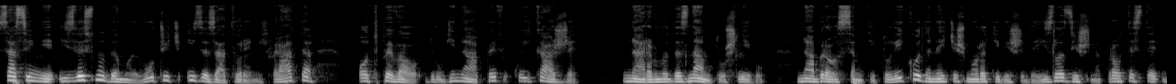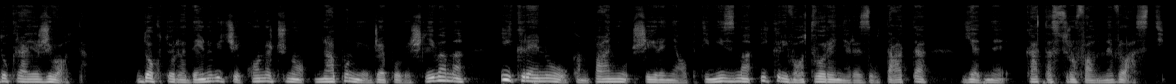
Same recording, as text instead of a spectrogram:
Sasvim je izvesno da mu je Vučić iza zatvorenih vrata otpevao drugi napev koji kaže Naravno da znam tu šljivu, nabrao sam ti toliko da nećeš morati više da izlaziš na proteste do kraja života. Doktor Radenović je konačno napunio džepove šljivama i krenuo u kampanju širenja optimizma i krivotvorenja rezultata jedne katastrofalne vlasti.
